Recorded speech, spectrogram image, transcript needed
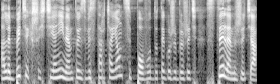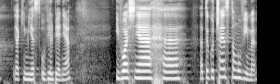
Ale bycie chrześcijaninem to jest wystarczający powód do tego, żeby żyć stylem życia, jakim jest uwielbienie. I właśnie e, dlatego często mówimy,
